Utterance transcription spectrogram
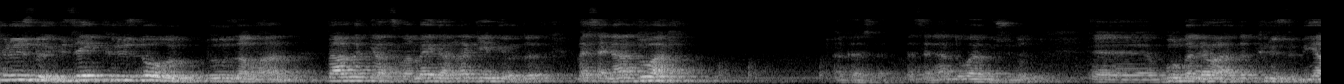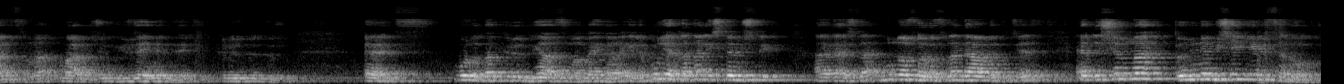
pürüzlü, yüzey pürüzlü olduğu zaman dağınık yansıma meydana geliyordu. Mesela duvar. Arkadaşlar, mesela duvarı düşünün. Ee, burada ne vardı? Pürüzlü bir yansıma vardı. Çünkü yüzey nedir? Pürüzlüdür. Evet, burada da pürüzlü yansıma meydana geliyor. Buraya kadar işlemiştik arkadaşlar. Bundan sonrasına devam edeceğiz. Evet, ışınlar önüne bir şey gelirse ne olur?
